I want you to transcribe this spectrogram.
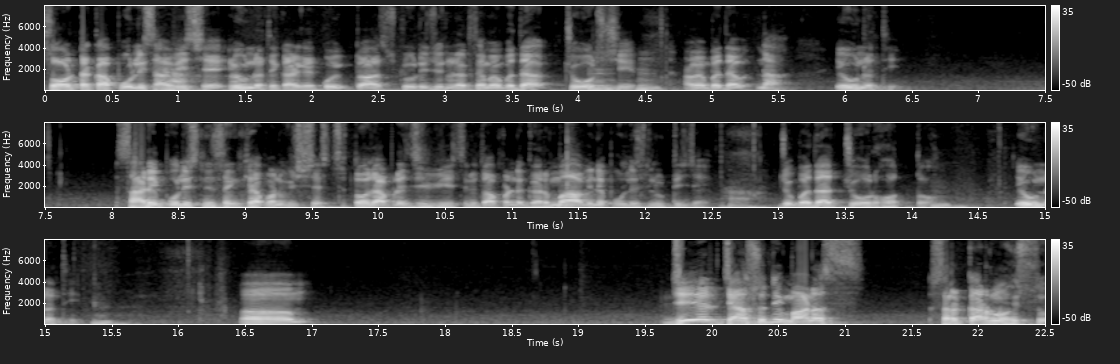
સો ટકા પોલીસ આવી છે એવું નથી. કારણ કે કોઈક તો આ સ્ટોરી જોઈને લાગશે અમે બધા ચોર છીએ. અમે બધા ના એવું નથી. સારી પોલીસની સંખ્યા પણ વિશેષ છે તો જ આપણે જીવીએ છીએ. તો આપણને ઘરમાં આવીને પોલીસ લૂંટી જાય જો બધા ચોર હોત તો. એવું નથી. જે જ્યાં સુધી માણસ સરકારનો હિસ્સો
